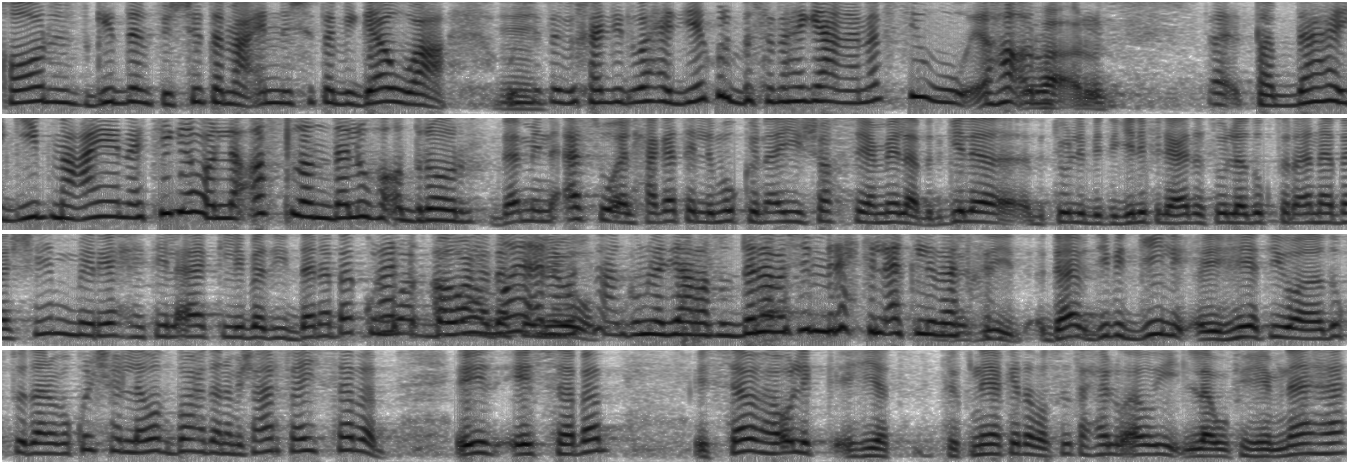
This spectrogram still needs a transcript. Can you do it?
قارس جدا في الشتاء مع إن الشتاء بيجوع والشتاء بيخلي الواحد ياكل بس أنا هاجي على نفسي وهقرص. هقرص طب ده هيجيب معايا نتيجة ولا أصلا ده له أضرار؟ ده من أسوأ الحاجات اللي ممكن أي شخص يعملها. بتجي بتقول لي بتجي لي في العيادة تقول يا دكتور أنا بشم ريحة الأكل بزيد ده أنا باكل آه واحدة والله في أنا اليوم. بسمع الجملة دي على طول ده أنا بشم ريحة الأكل بزيد ده دي بتجي لي هي دي يا دكتور ده أنا ما باكلش إلا وجبة واحدة أنا مش عارفه إيه السبب. إيه إيه السبب؟ السبب هقول لك هي تقنية كده بسيطة حلوة قوي لو فهمناها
